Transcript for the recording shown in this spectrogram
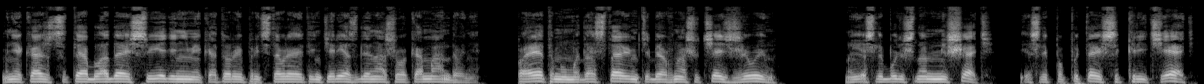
Мне кажется, ты обладаешь сведениями, которые представляют интерес для нашего командования. Поэтому мы доставим тебя в нашу часть живым. Но если будешь нам мешать, если попытаешься кричать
